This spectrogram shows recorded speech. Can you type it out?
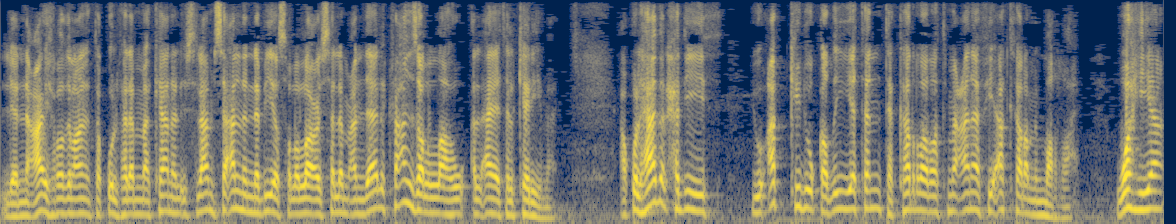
لأن عائشة رضي الله عنها تقول فلما كان الإسلام سألنا النبي صلى الله عليه وسلم عن ذلك فأنزل الله الآية الكريمة. أقول هذا الحديث يؤكد قضية تكررت معنا في أكثر من مرة. وهي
